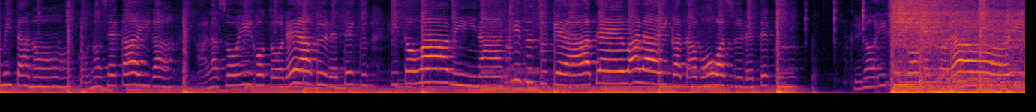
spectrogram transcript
見たの。この世界が争いごとで溢れてく。人は皆傷つけ合って笑い方も忘れてく。黒い雲が空を追い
